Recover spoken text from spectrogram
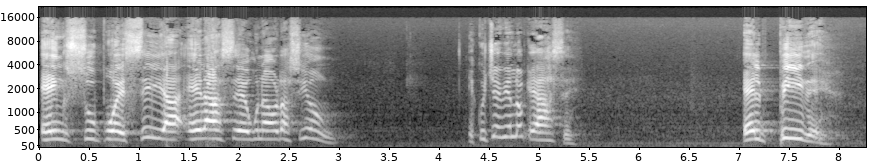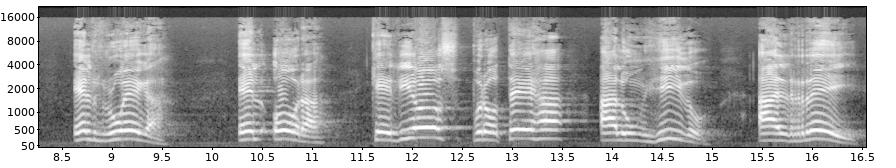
en su poesía, él hace una oración. Escuche bien lo que hace. Él pide él ruega, Él ora que Dios proteja al ungido, al rey,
